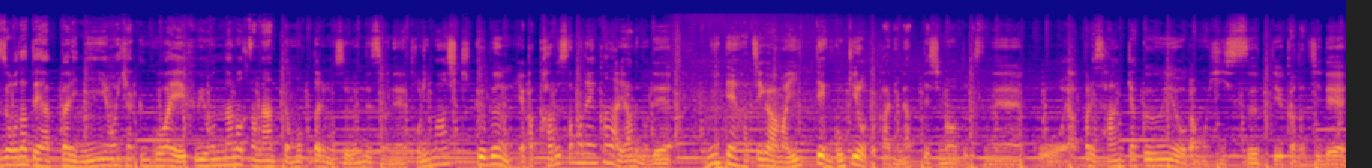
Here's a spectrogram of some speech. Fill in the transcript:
像だとやっぱり2405は F4 なのかなって思ったりもするんですよね。取り回し効く分やっぱ軽さもねかなりあるので2.8がま 1.5kg とかになってしまうとですねこうやっぱり三脚運用がもう必須っていう形で、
